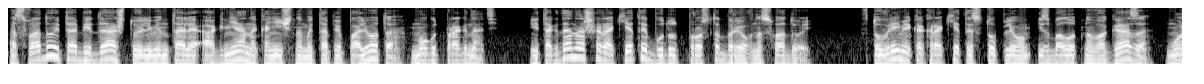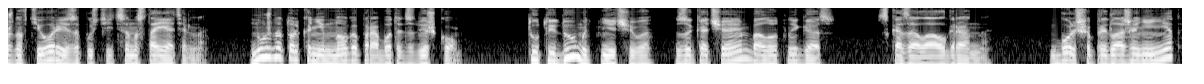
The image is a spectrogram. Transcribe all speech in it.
А с водой та беда, что элементали огня на конечном этапе полета могут прогнать, и тогда наши ракеты будут просто бревна с водой. В то время как ракеты с топливом из болотного газа можно в теории запустить самостоятельно. Нужно только немного поработать с движком. «Тут и думать нечего. Закачаем болотный газ», — сказала Алгранна. «Больше предложений нет?»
